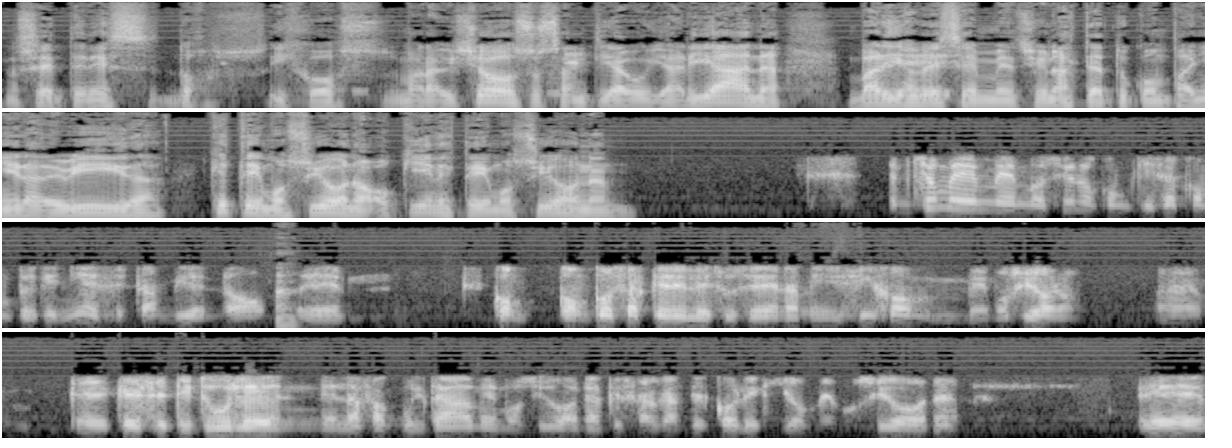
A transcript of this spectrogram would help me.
no sé, tenés dos hijos maravillosos, Santiago y Ariana. Varias Sí. veces mencionaste a tu compañera de vida. ¿Qué te emociona o quiénes te emocionan? Yo me, me emociono con quizás con pequeñeces también, ¿no? Ah. Eh, con, con cosas que le suceden a mis hijos me emociono. Eh, que, que se titulen en la facultad me emociona, que salgan del colegio me emociona. Eh,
